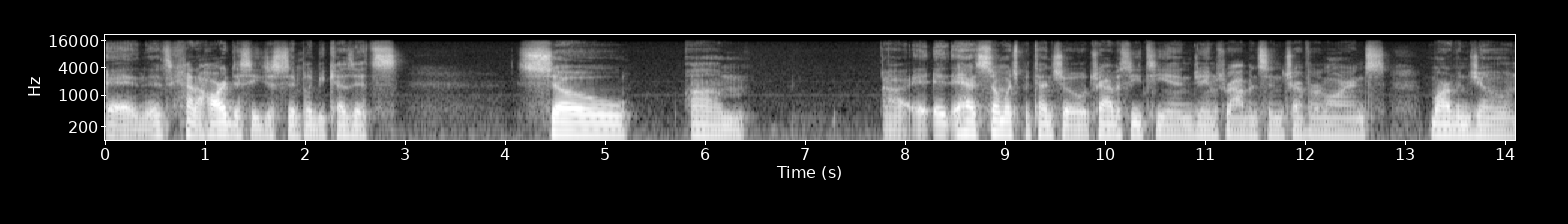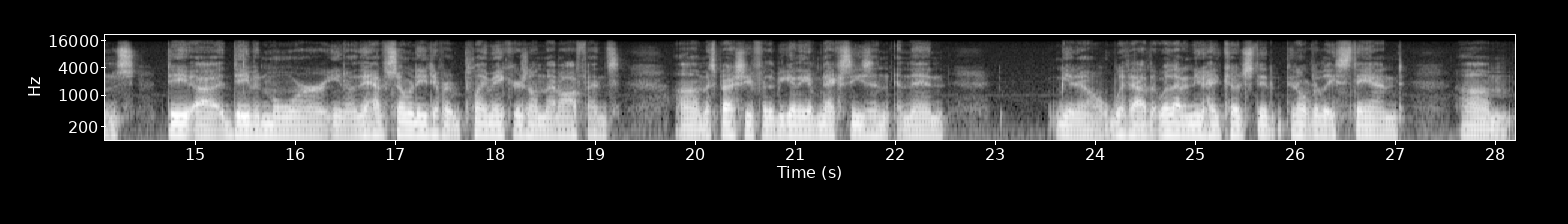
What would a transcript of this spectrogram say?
and it's kind of hard to see just simply because it's so um, uh, it, it has so much potential. Travis Etienne, James Robinson, Trevor Lawrence, Marvin Jones, Dave, uh, David Moore. You know, they have so many different playmakers on that offense, um, especially for the beginning of next season. And then, you know, without without a new head coach, they, they don't really stand um,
